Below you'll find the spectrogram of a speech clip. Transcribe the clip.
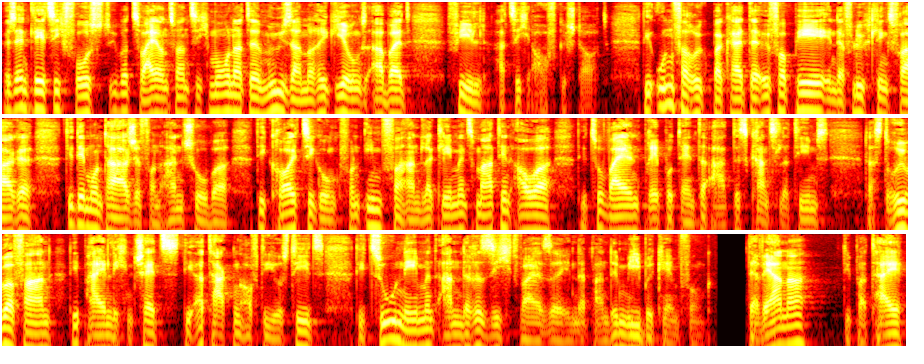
Es entlädt sich Frust über 22 Monate mühsamer Regierungsarbeit. Viel hat sich aufgestaut. Die Unverrückbarkeit der ÖVP in der Flüchtlingsfrage, die Demontage von Anschober, die Kreuzigung von Impfverhandler Clemens Martin Auer, die zuweilen präpotente Art des Kanzlerteams, das Drüberfahren, die peinlichen Chats, die Attacken auf die Justiz, die zunehmend andere Sichtweise in der Pandemiebekämpfung. Der Werner, die Partei,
